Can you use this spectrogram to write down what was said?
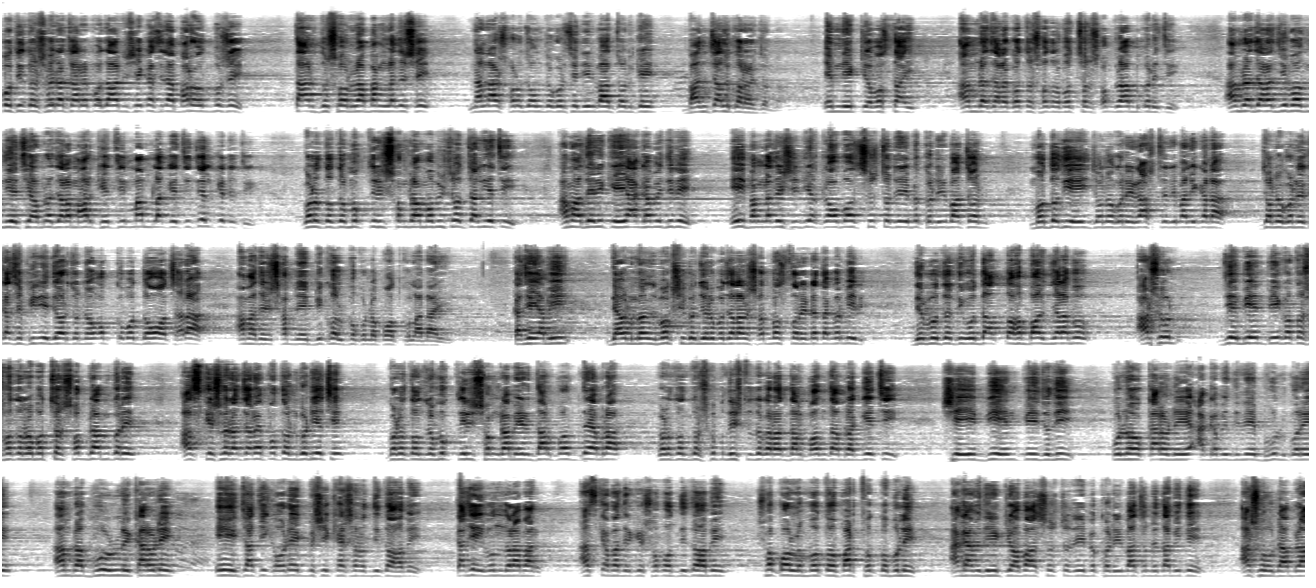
পতিত স্বৈরাচারের প্রধান শেখ হাসিনা ভারত বসে তার দোসররা বাংলাদেশে নানা ষড়যন্ত্র করছে নির্বাচনকে বানচাল করার জন্য। এমনি একটি অবস্থায় আমরা যারা গত সতেরো বছর সংগ্রাম করেছি আমরা যারা জীবন দিয়েছি, আমরা যারা মার খেয়েছি, মামলা খেয়েছি, জেল কেটেছি, গণতন্ত্র মুক্তির সংগ্রাম অভিষেক চালিয়েছি, আমাদেরকে এই আগামী দিনে এই বাংলাদেশে যে একটা অবাধ নিরপেক্ষ নির্বাচন মধ্য দিয়ে এই জনগণের রাষ্ট্রের মালিকানা, জনগণের কাছে ফিরিয়ে দেওয়ার জন্য ঐক্যবদ্ধ হওয়া ছাড়া আমাদের সামনে বিকল্প কোনো পথ খোলা নাই। কাজেই আমি দেওয়ানগঞ্জ বক্সিগঞ্জের উপজেলার সর্বস্তরের নেতাকর্মীর দেবদত্তি উদ্যাত্ত আহ্বান জানাব। আসুন যে বিএনপি গত সতেরো বছর সংগ্রাম করে আজকে স্বৈরাচারের পতন ঘটিয়েছে। গণতন্ত্র মুক্তির সংগ্রামের দ্বারপন্থে আমরা, গণতন্ত্র সুপ্রতিষ্ঠিত করার দ্বারপন্থে আমরা গিয়েছি। সেই বিএনপি যদি কোনো কারণে আগামী দিনে ভুল করে, আমরা ভুল কারণে এই জাতিকে অনেক বেশি খেসারত দিতে হবে। কাজেই বন্ধুরা আমার, আজকে আমাদেরকে শপথ দিতে হবে সকল মত পার্থক্য বলে আগামী দিনে একটি অবাধ সুষ্ঠু নিরপেক্ষ নির্বাচনের দাবিতে। আসুন আমরা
